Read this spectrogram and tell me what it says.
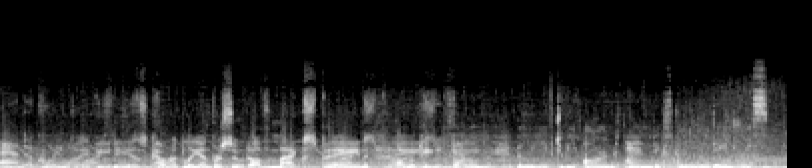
and according to... NYPD is currently in pursuit of Max Payne, a repeated felon believed to be armed and extremely dangerous.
